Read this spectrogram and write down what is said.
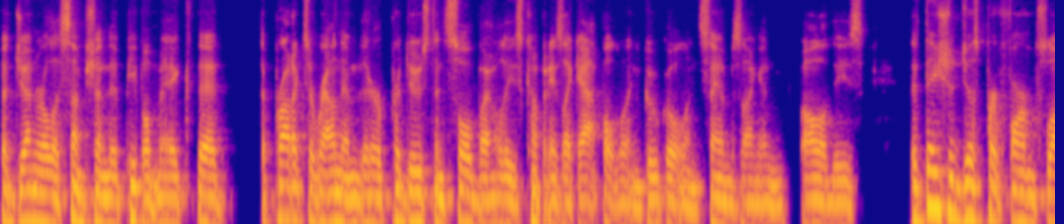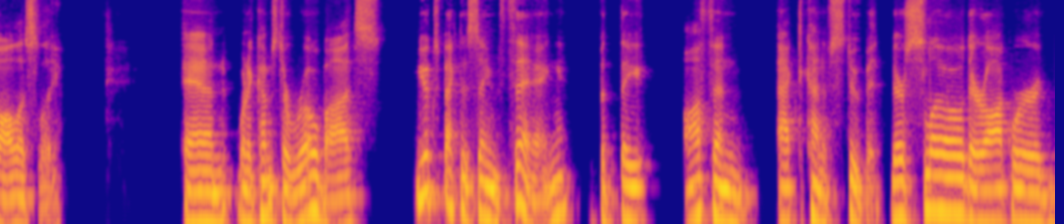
a general assumption that people make that the products around them that are produced and sold by all these companies like Apple and Google and Samsung and all of these, that they should just perform flawlessly. And when it comes to robots, you expect the same thing, but they often act kind of stupid. They're slow, they're awkward,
